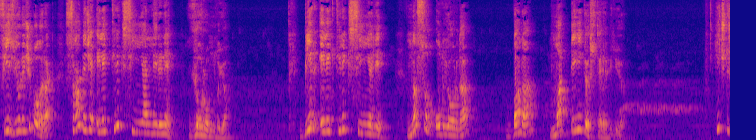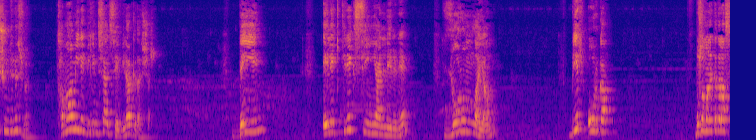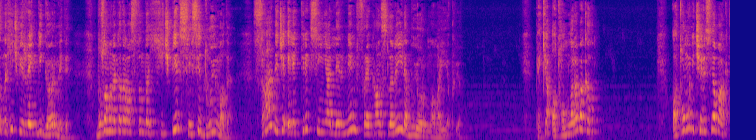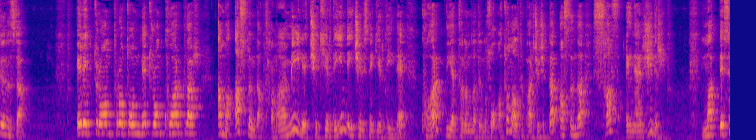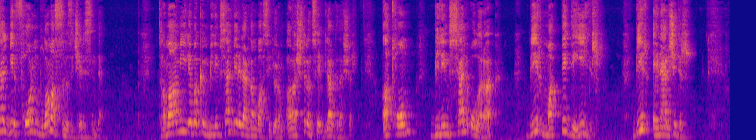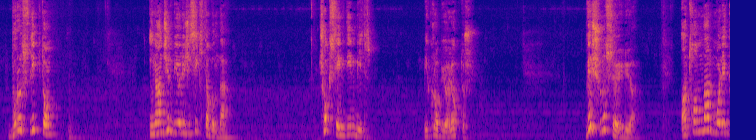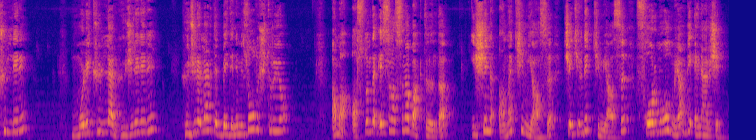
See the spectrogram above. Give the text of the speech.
fizyolojik olarak sadece elektrik sinyallerini yorumluyor. Bir elektrik sinyali nasıl oluyor da bana maddeyi gösterebiliyor? Hiç düşündünüz mü? Tamamıyla bilimsel sevgili arkadaşlar. Beyin elektrik sinyallerini yorumlayan bir organ. Bu zamana kadar aslında hiçbir rengi görmedi. Bu zamana kadar aslında hiçbir sesi duymadı. Sadece elektrik sinyallerinin frekanslarıyla bu yorumlamayı yapıyor. Peki atomlara bakalım. Atomun içerisine baktığınızda elektron, proton, nötron, kuarklar ama aslında tamamıyla çekirdeğin de içerisine girdiğinde kuark diye tanımladığımız o atom altı parçacıklar aslında saf enerjidir. Maddesel bir form bulamazsınız içerisinde. Tamamıyla bakın bilimsel verilerden bahsediyorum. Araştırın sevgili arkadaşlar. Atom bilimsel olarak bir madde değildir. Bir enerjidir. Bruce Lipton İnancın Biyolojisi kitabında çok sevdiğim bir mikrobiyologtur. Ve şunu söylüyor. Atomlar molekülleri, moleküller hücreleri, hücreler de bedenimizi oluşturuyor. Ama aslında esasına baktığında işin ana kimyası, çekirdek kimyası formu olmayan bir enerji.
